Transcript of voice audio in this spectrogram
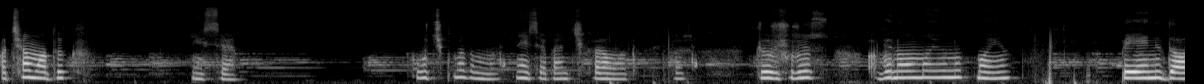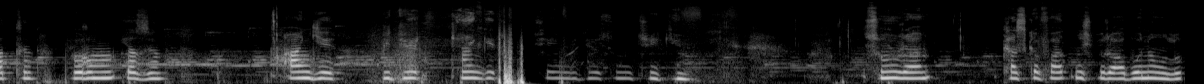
Açamadık. Neyse. Bu çıkmadı mı? Neyse ben çıkarım arkadaşlar. Görüşürüz. Abone olmayı unutmayın. Beğeni dağıtın. Yorum yazın. Hangi video hangi şeyin videosunu çekeyim. Sonra Kaskafa 61 abone olup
